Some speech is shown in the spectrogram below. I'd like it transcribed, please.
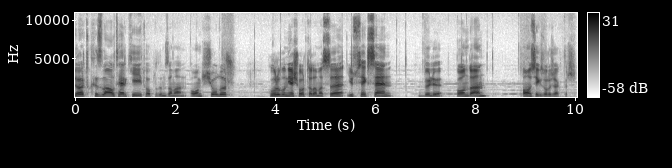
4 kızla 6 erkeği topladığım zaman 10 kişi olur. Grubun yaş ortalaması 180 bölü 10'dan 18 olacaktır.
